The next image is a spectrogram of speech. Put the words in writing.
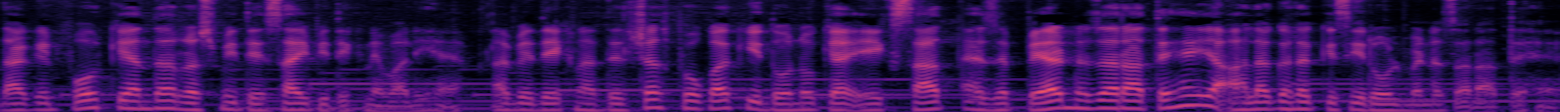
नागिन फोर के अंदर रश्मि देसाई भी दिखने वाली है। अब ये देखना दिलचस्प होगा कि दोनों क्या एक साथ एज ए पेयर नज़र आते हैं या अलग अलग किसी रोल में नज़र आते हैं।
